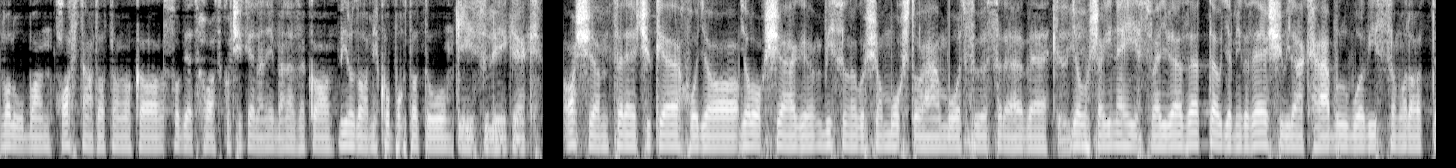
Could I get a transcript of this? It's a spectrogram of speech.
valóban használhatatlanok a szovjet harckocsik ellenében ezek a birodalmi kopogtató készülékek. Azt sem felejtsük el, hogy a gyalogság viszonylagosan mostohán volt felszerelve. Gyalogsági nehéz fegyverzette, ugye még az első világháborúból visszamaradt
